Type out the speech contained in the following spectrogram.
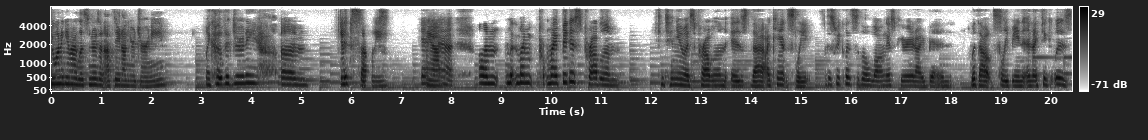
Do you want to give our listeners an update on your journey? My COVID journey. Um, Just quickly. yeah. Yeah. Um, my my biggest problem, continuous problem, is that I can't sleep. This week was the longest period I'd been without sleeping, and I think it was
